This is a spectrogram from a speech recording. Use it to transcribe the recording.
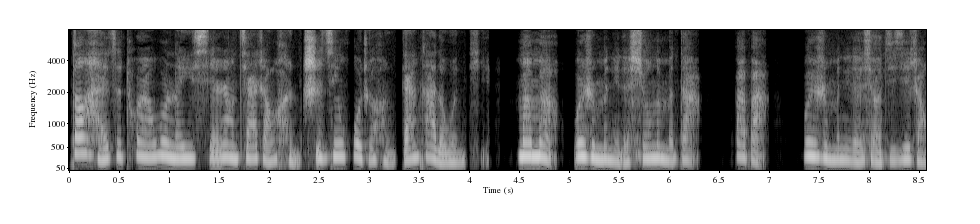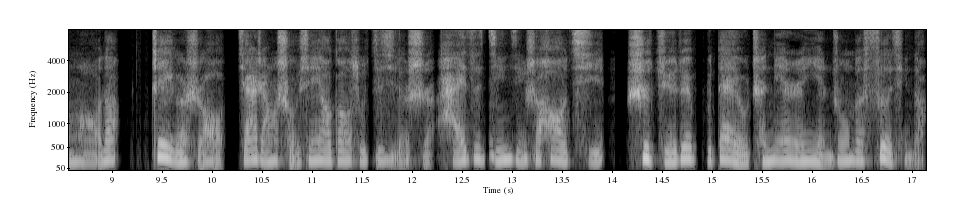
当孩子突然问了一些让家长很吃惊或者很尴尬的问题：“妈妈，为什么你的胸那么大？爸爸，为什么你的小鸡鸡长毛的？”这个时候，家长首先要告诉自己的是，孩子仅仅是好奇，是绝对不带有成年人眼中的色情的。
